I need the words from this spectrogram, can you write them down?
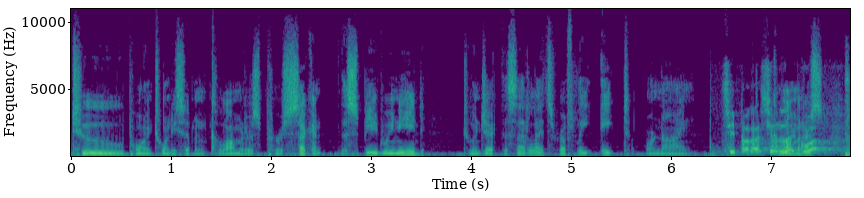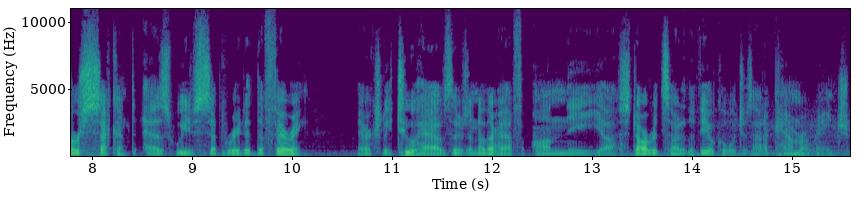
2.27 kilometers per second. The speed we need to inject the satellites roughly 8 or 9 Séparation kilometers per second as we've separated the fairing. There are actually two halves. There's another half on the uh, starboard side of the vehicle, which is out of camera range.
